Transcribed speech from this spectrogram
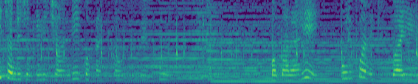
Hicho ndicho kilichoandikwa katika ujumbe huu. Kwa mara hii ulikuwa ni Kiswahili,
